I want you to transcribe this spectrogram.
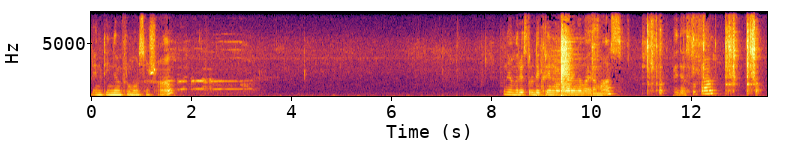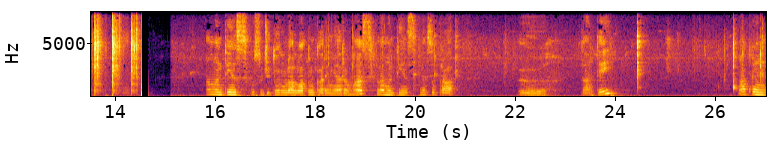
Le întindem frumos așa. Punem restul de cremă care ne-a mai rămas pe deasupra. Am întins cu sucitorul aluatul care mi-a rămas. L-am întins deasupra tartei. Acum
